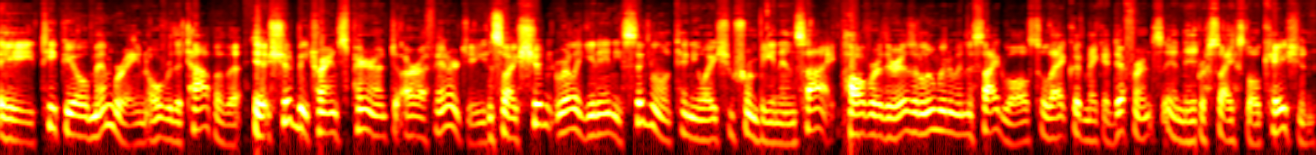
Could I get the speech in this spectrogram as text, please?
a TPO membrane over the top of it, it should be transparent to RF energy, so I shouldn't really get any signal attenuation from being inside. However, there is aluminum in the sidewall, so that could make a difference in the precise location.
